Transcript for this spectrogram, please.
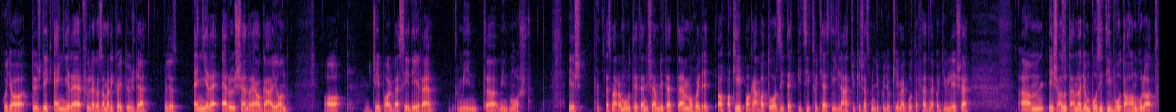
hogy a tőzsdék ennyire, főleg az amerikai tőzsde, hogy az ennyire erősen reagáljon a J. Paul beszédére, mint, mint most. És ezt már a múlt héten is említettem, hogy egy, a, a kép magába torzít egy picit, hogyha ezt így látjuk, és azt mondjuk, hogy oké, okay, meg volt a Fednek a gyűlése, és azután nagyon pozitív volt a hangulat,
